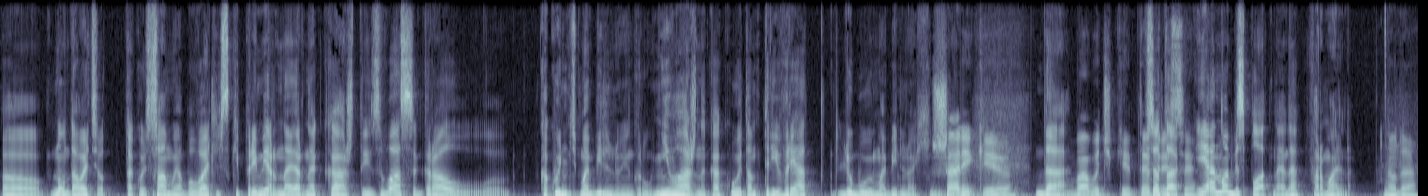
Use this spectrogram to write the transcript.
э, ну давайте вот такой самый обывательский пример. Наверное, каждый из вас играл э, какую-нибудь мобильную игру. Неважно какую, там три в ряд, любую мобильную ахинею. Шарики, Да. бабочки, Все так. тетрисы. И оно бесплатное, да, формально. Ну да.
